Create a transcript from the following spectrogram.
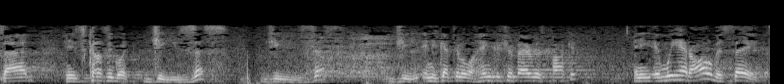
side. and He's constantly going, Jesus, Jesus, Jesus. And he's got the little handkerchief out of his pocket. And, he, and we had all of his sayings.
